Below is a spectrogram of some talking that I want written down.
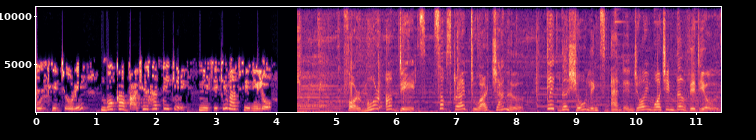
বুদ্ধির জোরে বোকা বাঘের হাত থেকে নিজেকে বাঁচিয়ে নিল For more updates, subscribe to our channel, click the show links and enjoy watching the videos.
